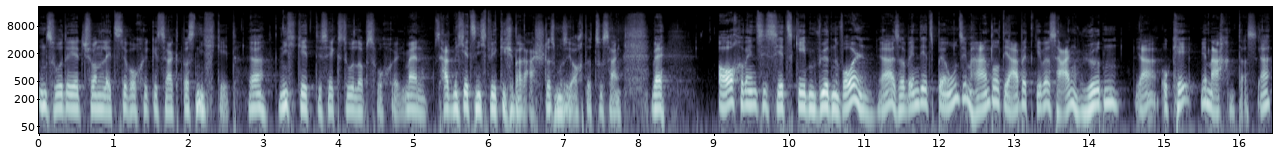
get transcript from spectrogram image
uns wurde jetzt schon letzte Woche gesagt, was nicht geht. Ja, nicht geht die sechste Urlaubswoche. Ich meine, es hat mich jetzt nicht wirklich überrascht, das muss ich auch dazu sagen, weil auch wenn sie es jetzt geben würden wollen, ja, also wenn jetzt bei uns im Handel die Arbeitgeber sagen würden, ja, okay, wir machen das, ja,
